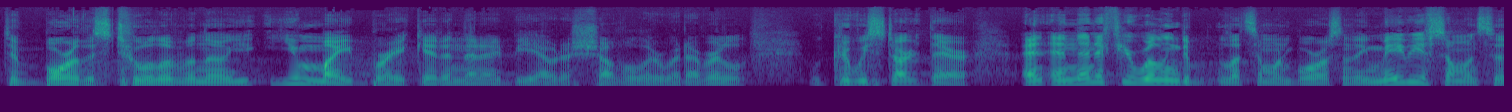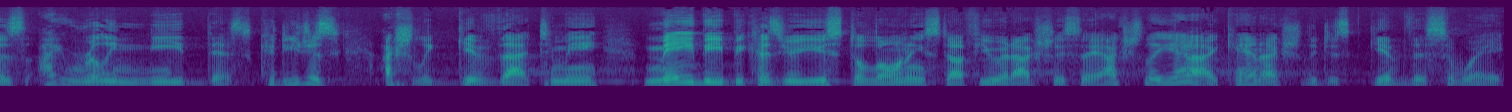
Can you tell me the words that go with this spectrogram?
to borrow this tool, even though you, you might break it and then I'd be out a shovel or whatever. Could we start there? And, and then if you're willing to let someone borrow something, maybe if someone says, I really need this, could you just actually give that to me? Maybe because you're used to loaning stuff, you would actually say, actually, yeah, I can actually just give this away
